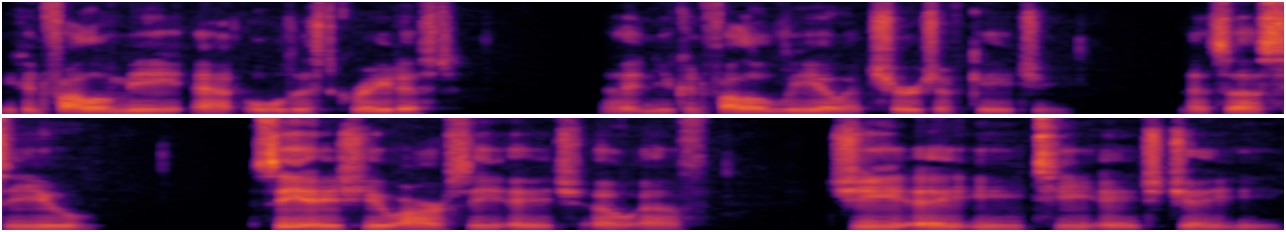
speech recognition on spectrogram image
You can follow me at Oldest Greatest, and you can follow Leo at Church of Gaethje. That's uh, C U C H U R C H O F G A E T H J E.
